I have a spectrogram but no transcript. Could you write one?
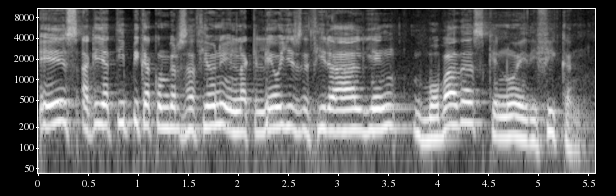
es aquella típica conversación en la que le oyes decir a alguien bobadas que no edifican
